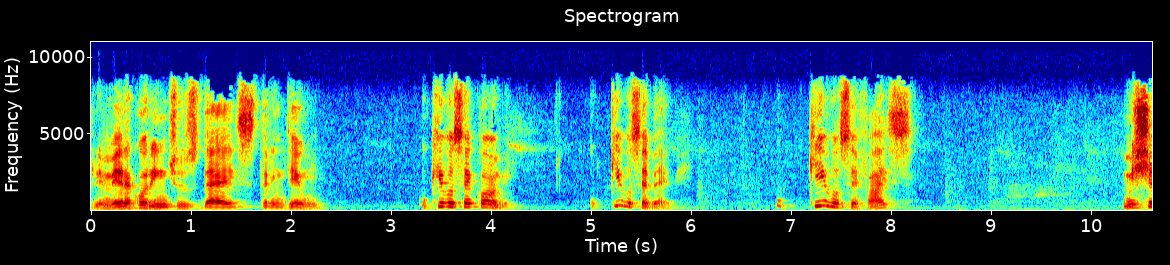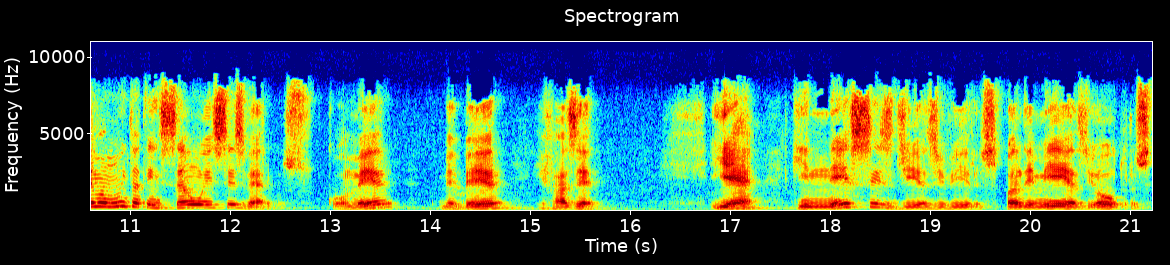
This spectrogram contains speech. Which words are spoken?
1 Coríntios 10, 31. O que você come? O que você bebe? O que você faz? Me chama muita atenção esses verbos: comer, beber e fazer. E é que nesses dias de vírus, pandemias e outros,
